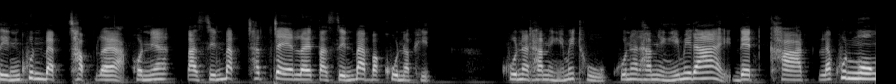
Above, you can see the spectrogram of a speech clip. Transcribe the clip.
สินคุณแบบฉับเลยอะคนเนี้ยตัดสินแบบชัดเจนเลยตัดสินแบบว่าคุณอะผิด คุณทำอย่างนี้ไม่ถูก คุณทำอย่างนี้ไม่ได้ เด็ดขาด แล้วคุณงง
